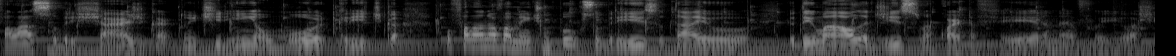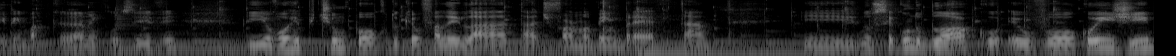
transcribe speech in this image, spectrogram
falar sobre charge, cartoon e tirinha, humor, crítica. Vou falar novamente um pouco sobre isso, tá? Eu, eu dei uma aula disso na quarta-feira, né? Foi, eu achei bem bacana, inclusive. E eu vou repetir um pouco do que eu falei lá, tá? De forma bem breve, tá? E no segundo bloco eu vou corrigir,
